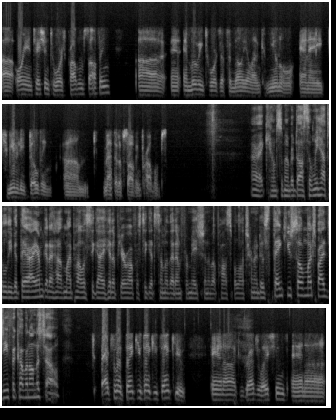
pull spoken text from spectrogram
uh, orientation towards problem solving. Uh, and, and, moving towards a familial and communal and a community building um, method of solving problems. All right, Councilmember Dawson, we have to leave it there. I am going to have my policy guy hit up your office to get some of that information about possible alternatives. Thank you so much, by G, for coming on the show. Excellent. Thank you, thank you, thank you. And uh, congratulations and uh,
